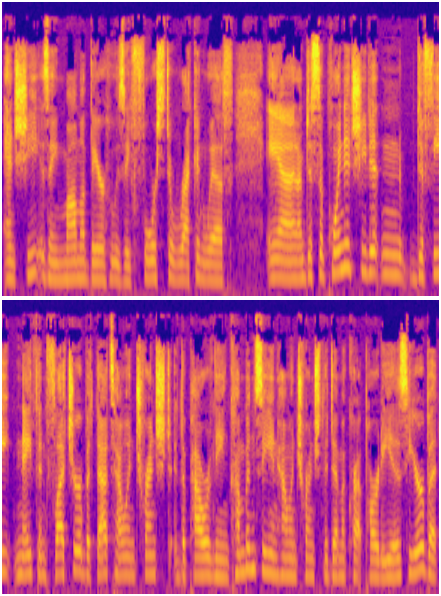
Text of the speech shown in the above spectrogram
And she is a mama bear who is a force to reckon with. And I'm disappointed she didn't defeat Nathan Fletcher, but that's how entrenched the power of the incumbency and how entrenched the Democrat Party is here. But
